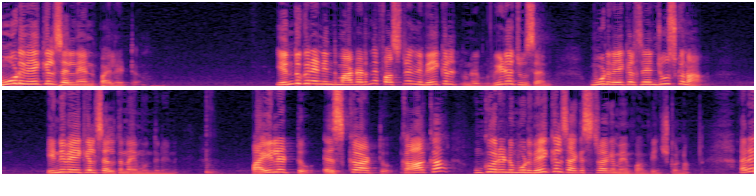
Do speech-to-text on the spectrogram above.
మూడు వెహికల్స్ వెళ్ళినాయండి పైలట్. ఎందుకు నేను ఇంత మాట్లాడుతుంది ఫస్ట్ నేను వెహికల్ వీడియో చూశాను. మూడు వెహికల్స్ నేను చూసుకున్నా. ఎన్ని వెహికల్స్ వెళ్తున్నాయి ముందు నేను? పైలట్ ఎస్కాట్ కాక ఇంకో రెండు మూడు వెహికల్స్ ఎక్స్ట్రాగా మేము పంపించుకున్నాం. అరే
